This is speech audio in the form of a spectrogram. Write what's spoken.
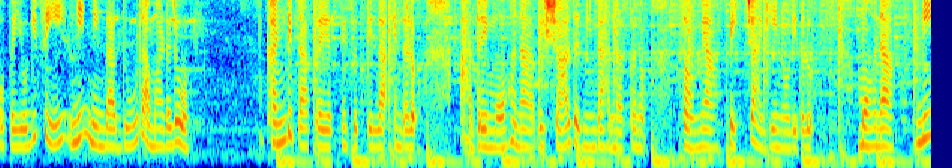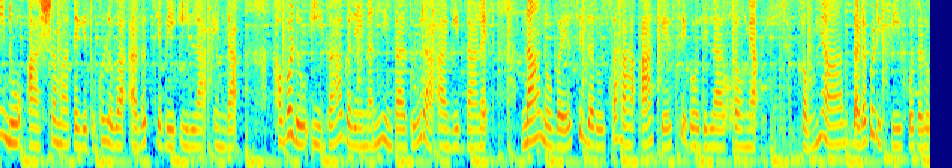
ಉಪಯೋಗಿಸಿ ನಿನ್ನಿಂದ ದೂರ ಮಾಡಲು ಖಂಡಿತ ಪ್ರಯತ್ನಿಸುತ್ತಿಲ್ಲ ಎಂದಳು. ಆದರೆ ಮೋಹನ ವಿಷಾದದಿಂದ ನಕ್ಕನು. ಸೌಮ್ಯ ಪೆಚ್ಚಾಗಿ ನೋಡಿದಳು. ಮೋಹನ, ನೀನು ಆಶ್ರಮ ತೆಗೆದುಕೊಳ್ಳುವ ಅಗತ್ಯವೇ ಇಲ್ಲ ಎಂದ. ಅವಳು ಈಗಾಗಲೇ ನನ್ನಿಂದ ದೂರ ಆಗಿದ್ದಾಳೆ. ನಾನು ಬಯಸಿದರೂ ಸಹ ಆಕೆ ಸಿಗೋದಿಲ್ಲ ಸೌಮ್ಯ. ಸೌಮ್ಯ ದಡಬಡಿಸಿ ಹೋದಳು.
